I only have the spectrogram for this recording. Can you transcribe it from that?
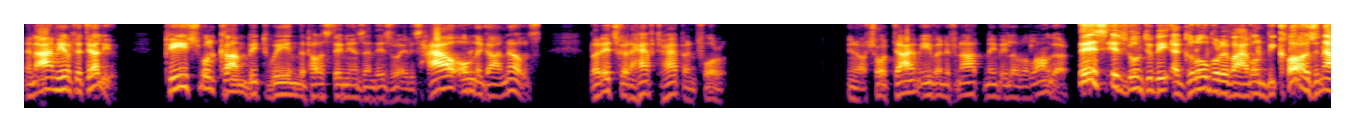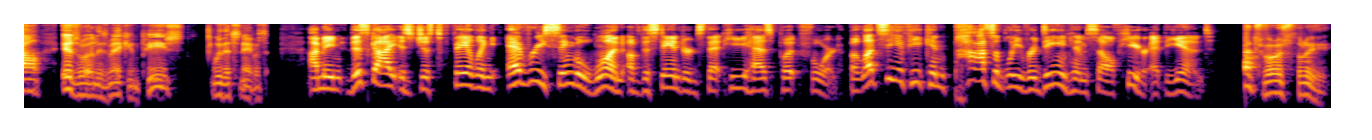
And I'm here to tell you peace will come between the Palestinians and the Israelis. How? Only God knows. But it's going to have to happen for you know, a short time, even if not, maybe a little longer. This is going to be a global revival because now Israel is making peace with its neighbors. I mean, this guy is just failing every single one of the standards that he has put forward. But let's see if he can possibly redeem himself here at the end. That's verse 3.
